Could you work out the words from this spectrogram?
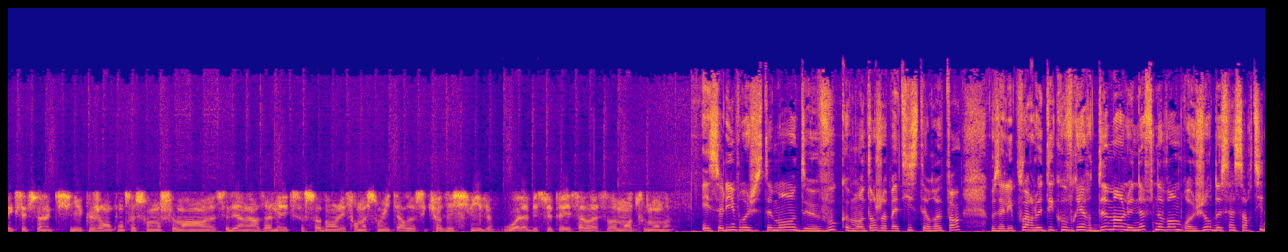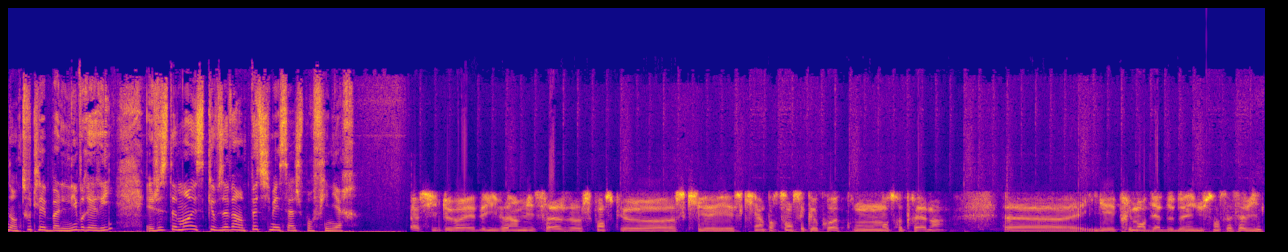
exceptionnels que j'ai rencontrés sur mon chemin ces dernières années, que ce soit dans les formations militaires de sécurité civile ou à la BCP, et s'adresse vraiment à tout le monde. Et ce livre justement de vous, commandant Jean-Baptiste Repin, vous allez pouvoir le découvrir demain le 9 novembre, jour de sa sortie dans toutes les bonnes librairies. Et justement, est-ce que vous avez un petit message pour finir? Ah, si je devrais délivrer un message, je pense que euh, ce qui est, ce qui est important, c'est que quoi qu'on entreprenne, euh, il est primordial de donner du sens à sa vie.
